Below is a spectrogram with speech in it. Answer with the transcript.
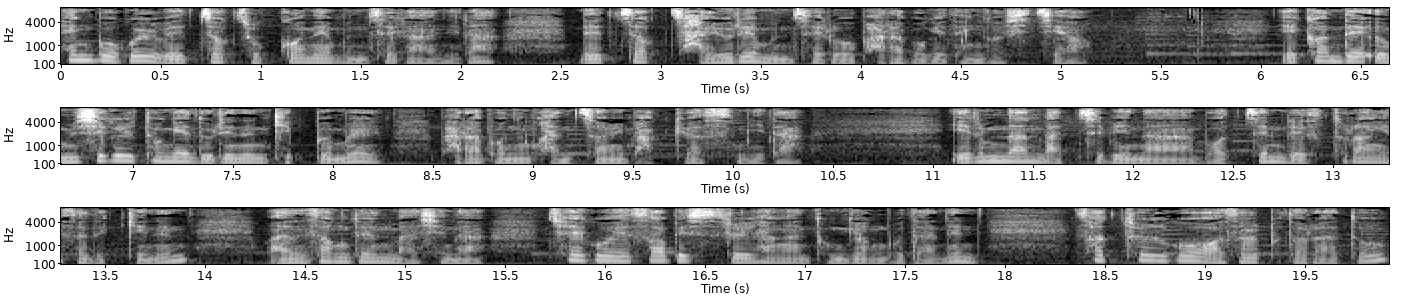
행복을 외적 조건의 문제가 아니라 내적 자율의 문제로 바라보게 된 것이지요. 예컨대 음식을 통해 누리는 기쁨을 바라보는 관점이 바뀌었습니다. 이름난 맛집이나 멋진 레스토랑에서 느끼는 완성된 맛이나 최고의 서비스를 향한 동경보다는 서툴고 어설프더라도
